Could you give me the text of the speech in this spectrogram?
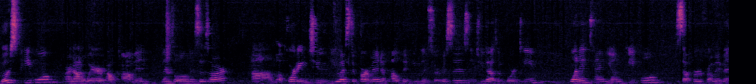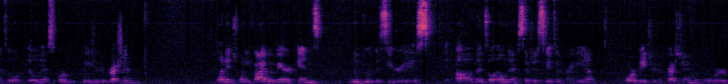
Most people are not aware of how common mental illnesses are, um, according to the U.S. Department of Health and Human Services in 2014, one in 10 young people suffer from a mental illness or major depression. One in 25 Americans lived with a serious uh, mental illness such as schizophrenia or major depression or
